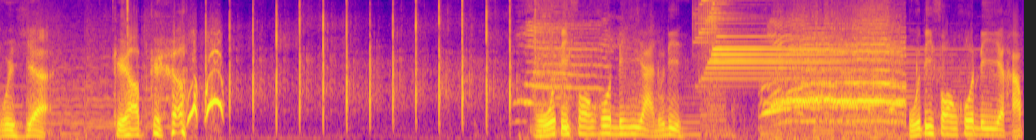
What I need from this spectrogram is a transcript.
อุ้ยเฮียเกือบเกือบโหตีฟองโคตรดีอะดูดิ โหตีฟองโคตรดีอะครับ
